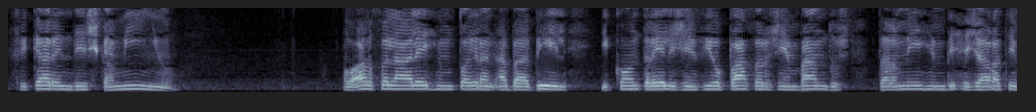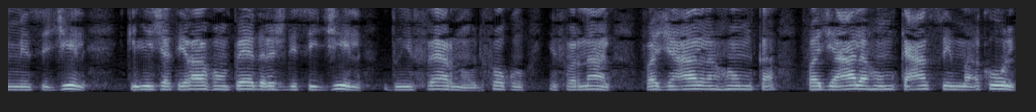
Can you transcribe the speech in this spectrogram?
ficar em descaminho وأرسل عليهم طيرا أبابيل e contra eles enviou pássaros em bandos tarmihim bihijaratim min sigil, que lhes atiravam pedras de sigil, do inferno, de fogo infernal. Faj'alahum ka'asfim ma'kul.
